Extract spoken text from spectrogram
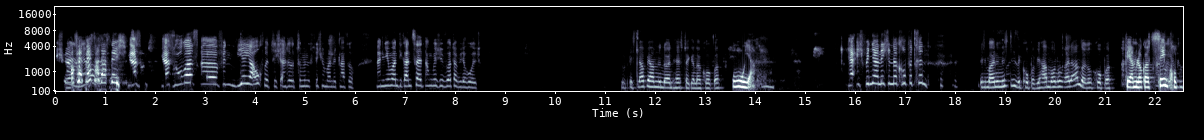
Ich Ja. meine, Verbessere das nicht! Ja, so, ja sowas äh, finden wir ja auch witzig. Also zumindest ich und meine Klasse. Wenn jemand die ganze Zeit irgendwelche Wörter wiederholt. Ich glaube, wir haben einen neuen Hashtag in der Gruppe. Oh ja. Ja, ich bin ja nicht in der Gruppe drin. Ich meine nicht diese Gruppe. Wir haben auch noch eine andere Gruppe. Wir haben locker 10 Gruppen.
